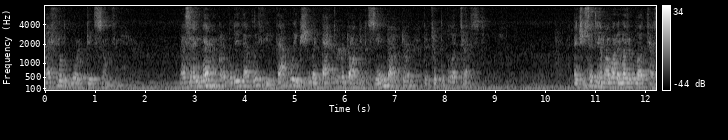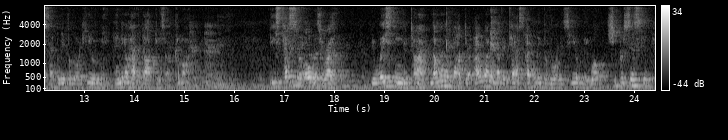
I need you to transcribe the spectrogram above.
I feel the Lord did something. And I said, Amen, I'm going to believe that with you. That week, she went back to her doctor, the same doctor that took the blood test. And she said to him, I want another blood test. I believe the Lord healed me. And you know how the doctors are. Come on. These tests are always right. You're wasting your time. No, no, no, doctor, I want another test. I believe the Lord has healed me. Well, she persisted.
